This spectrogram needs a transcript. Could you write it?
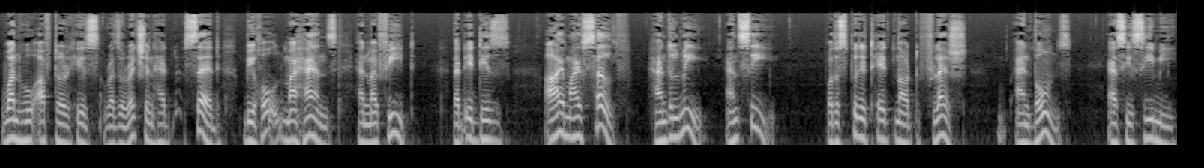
one who after his resurrection had said, Behold my hands and my feet, that it is I myself, handle me and see. For the Spirit hath not flesh and bones, as ye see me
